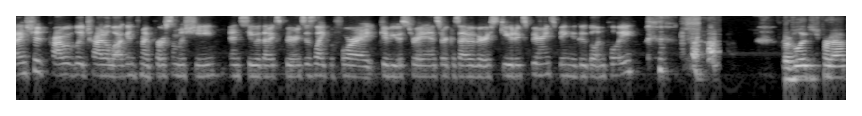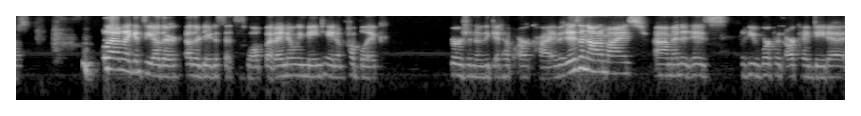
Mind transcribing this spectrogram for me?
I should probably try to log into my personal machine and see what that experience is like before I give you a straight answer because I have a very skewed experience being a Google employee. Privileged perhaps? Well, and I can see other other data sets as well, but I know we maintain a public version of the GitHub archive. It is anonymized, um, and it is if you've worked with archive data,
